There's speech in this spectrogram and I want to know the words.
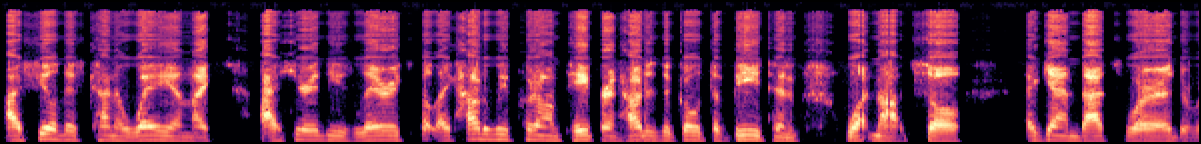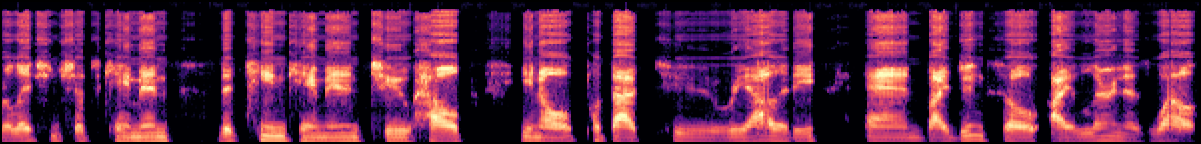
I feel this kind of way and like I hear these lyrics, but like how do we put it on paper and how does it go with the beat and whatnot? So again, that's where the relationships came in. The team came in to help, you know, put that to reality. And by doing so, I learn as well.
